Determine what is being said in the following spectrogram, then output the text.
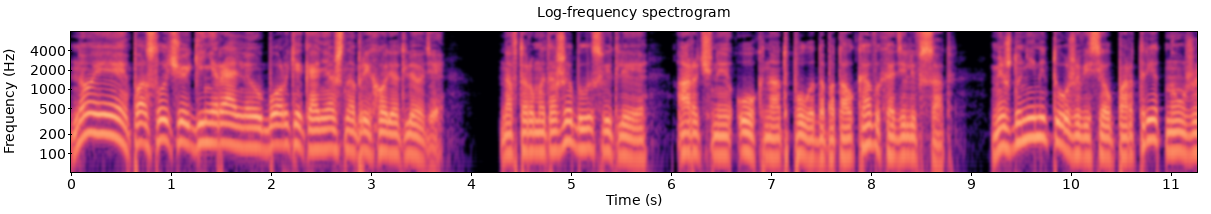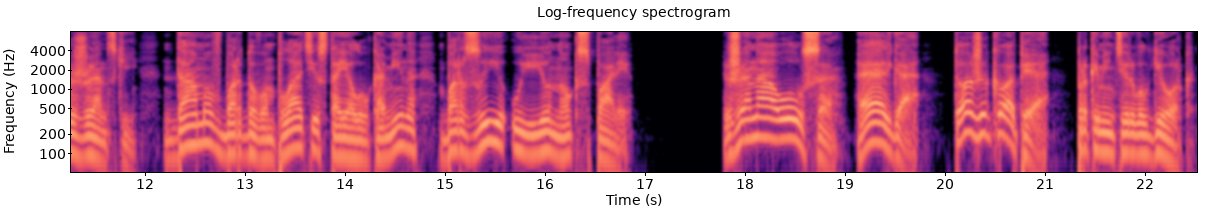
Ну и по случаю генеральной уборки, конечно, приходят люди». На втором этаже было светлее. Арочные окна от пола до потолка выходили в сад. Между ними тоже висел портрет, но уже женский. Дама в бордовом платье стояла у камина, борзые у ее ног спали. «Жена Улса, Эльга, тоже копия», — прокомментировал Георг.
